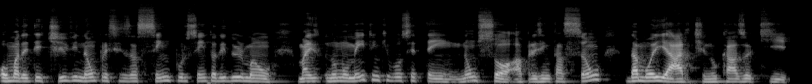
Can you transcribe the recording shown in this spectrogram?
uma detetive não precisa 100% ali do irmão, mas no momento em que você tem não só a apresentação da Moriarty, no caso aqui,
